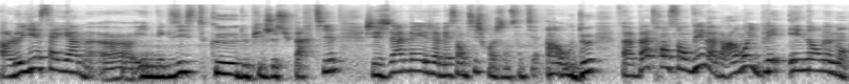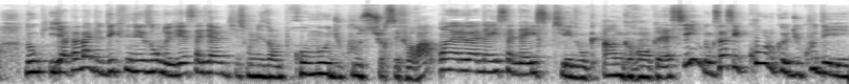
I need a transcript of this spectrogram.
Alors le Yes I Am euh, il n'existe que depuis que je suis partie. J'ai jamais, jamais senti, je crois que j'en senti un ou deux. Ça va pas transcender, mais apparemment il plaît énormément. Donc il y a pas mal de déclinaisons de Yes I qui sont mises en promo du coup sur Sephora. On a le Anaïs Anaïs qui est donc un grand classique. Donc ça c'est cool que du coup des,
